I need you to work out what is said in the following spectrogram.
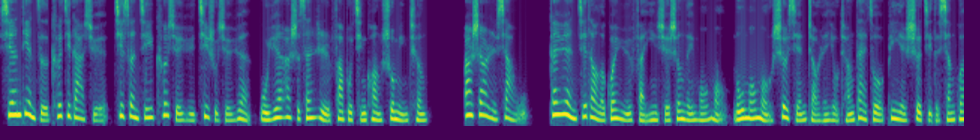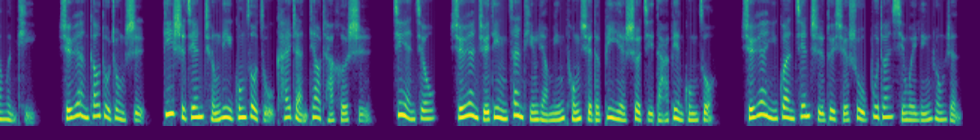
西安电子科技大学计算机科学与技术学院五月二十三日发布情况说明称，二十二日下午，该院接到了关于反映学生雷某某、卢某某涉嫌找人有偿代做毕业设计的相关问题，学院高度重视，第一时间成立工作组开展调查核实。经研究，学院决定暂停两名同学的毕业设计答辩工作。学院一贯坚持对学术不端行为零容忍，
